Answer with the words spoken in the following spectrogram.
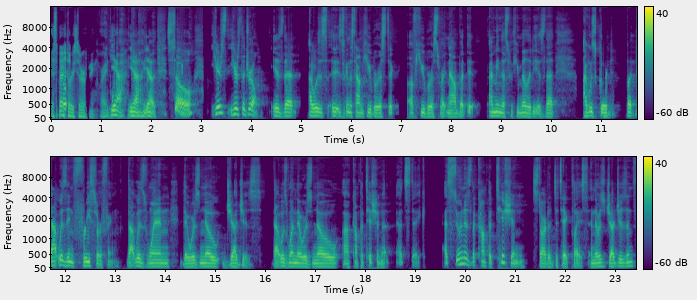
Especially so, surfing, right? Yeah, yeah, yeah. So here's here's the drill: is that I was. It's going to sound hubristic of hubris right now, but it, I mean this with humility. Is that I was good but that was in free surfing. That was when there was no judges. That was when there was no uh, competition at, at stake. As soon as the competition started to take place, and there was judges and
